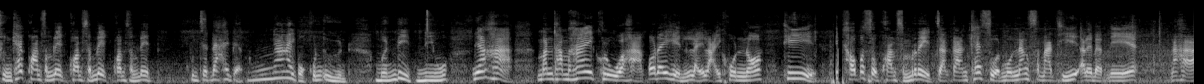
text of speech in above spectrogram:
ถึงแค่ความสำเร็จความสำเร็จความสำเร็จ คุณจะได้แบบง่ายกว่าคนอื่น เหมือนดีดนิ้วเนี่ยค่ะ มันทำให้ครูค่ะก็ได้เห็นหลาย ๆ คนเนาะที่เขาประสบความสำเร็จจากการแค่สวดมนต์นั่งสมาธิอะไรแบบนี้นะคะ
